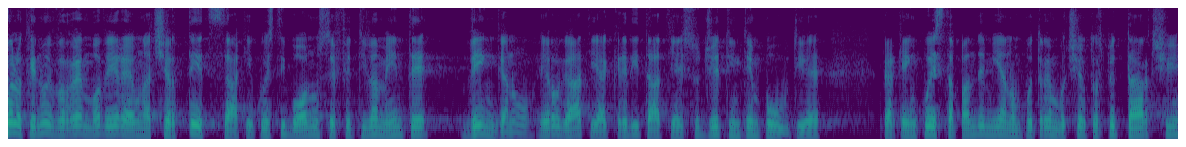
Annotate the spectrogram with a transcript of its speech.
quello che noi vorremmo avere è una certezza che questi bonus effettivamente vengano erogati e accreditati ai soggetti in tempo utile, perché in questa pandemia non potremmo certo aspettarci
